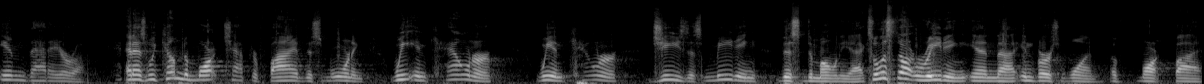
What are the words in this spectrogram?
in that era. And as we come to Mark chapter 5 this morning, we encounter, we encounter Jesus meeting this demoniac. So let's start reading in, uh, in verse 1 of Mark 5.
